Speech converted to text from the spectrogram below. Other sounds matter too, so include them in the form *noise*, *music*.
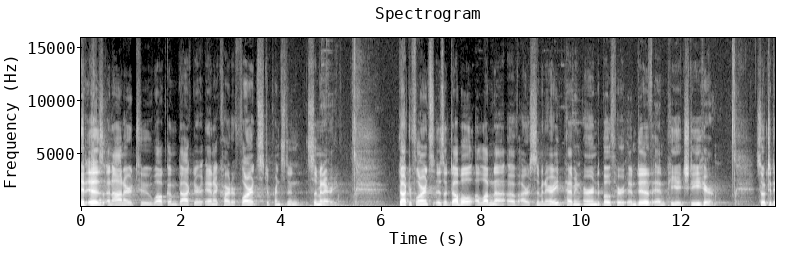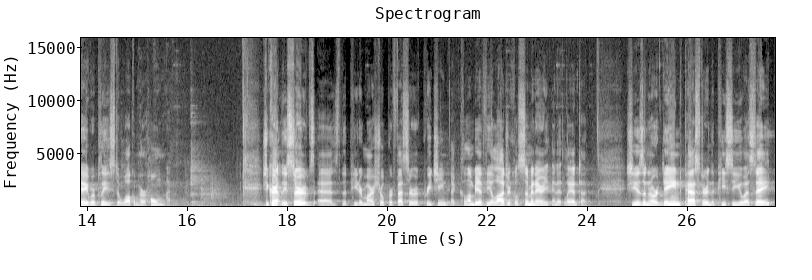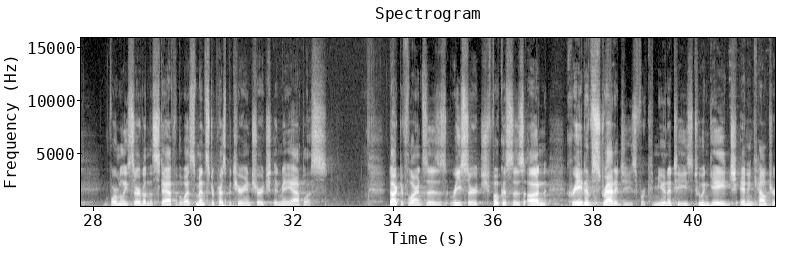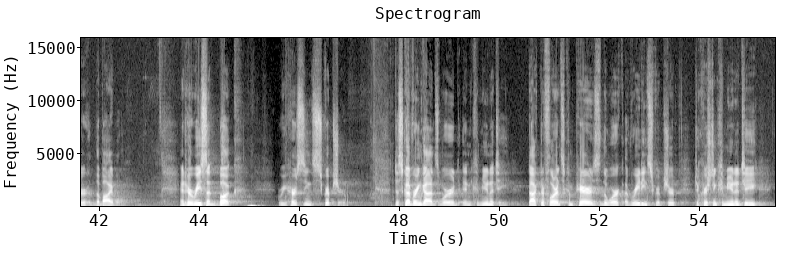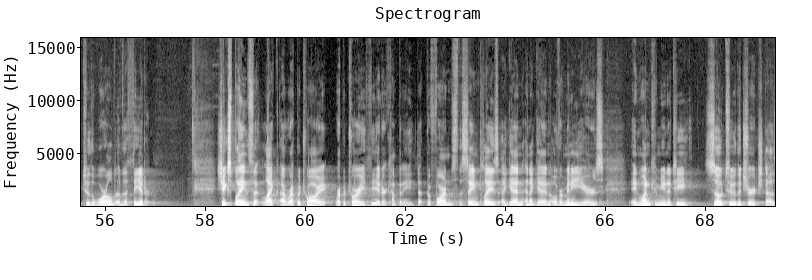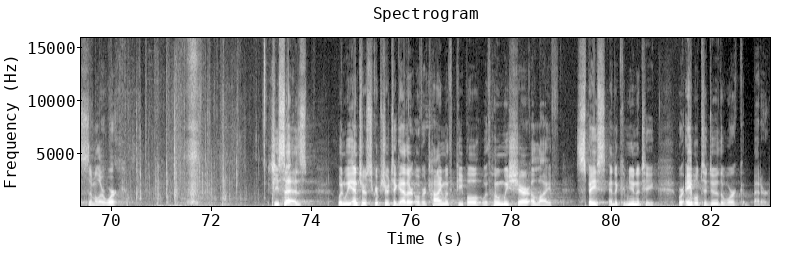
It is an honor to welcome Dr. Anna Carter Florence to Princeton Seminary. Dr. Florence is a double alumna of our seminary, having earned both her MDiv and PhD here. So today we're pleased to welcome her home. She currently serves as the Peter Marshall Professor of Preaching at Columbia Theological Seminary in Atlanta. She is an ordained pastor in the PCUSA, formerly served on the staff of the Westminster Presbyterian Church in Minneapolis. Dr. Florence's research focuses on creative strategies for communities to engage and encounter the Bible. And her recent book, Rehearsing Scripture, Discovering God's Word in Community, Dr. Florence compares the work of reading Scripture to Christian community to the world of the theater. She explains that, like a repertory, repertory theater company that performs the same plays again and again over many years in one community, so too the church does similar work. She says, when we enter Scripture together over time with people with whom we share a life, space, and a community, we're able to do the work better.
